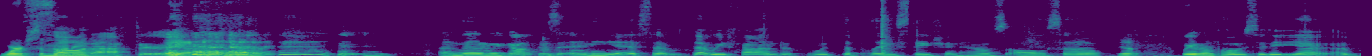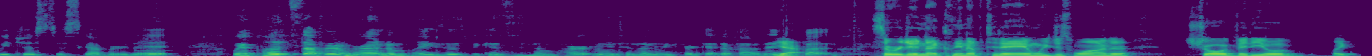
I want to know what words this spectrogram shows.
Worth some sought money. after. Yeah. and then we got this NES that that we found with the PlayStation House also. Yep. We haven't posted it yet. uh, We just discovered it. We put stuff in random places because it's an apartment and then we forget about it. Yeah. But So we're doing that cleanup today, and we just wanted to show a video of, like,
